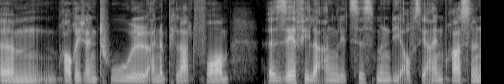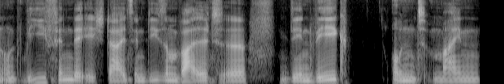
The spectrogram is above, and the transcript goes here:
Ähm, brauche ich ein Tool, eine Plattform? Äh, sehr viele Anglizismen, die auf sie einprasseln. Und wie finde ich da jetzt in diesem Wald äh, den Weg und mein,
